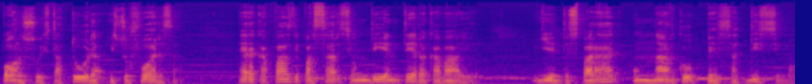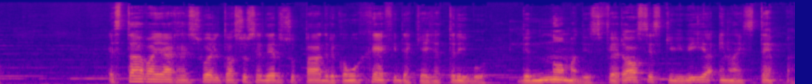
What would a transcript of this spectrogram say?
por su estatura y su fuerza. Era capaz de pasarse un día entero a caballo y disparar un arco pesadísimo estaba ya resuelto a suceder su padre como jefe de aquella tribu de nómades feroces que vivía en la estepa,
